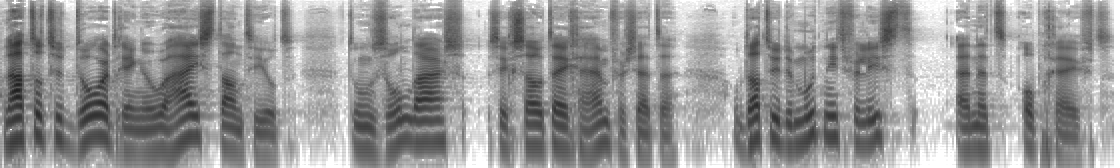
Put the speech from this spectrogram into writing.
Laat tot u doordringen hoe hij stand hield toen zondaars zich zo tegen hem verzetten, opdat u de moed niet verliest en het opgeeft.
